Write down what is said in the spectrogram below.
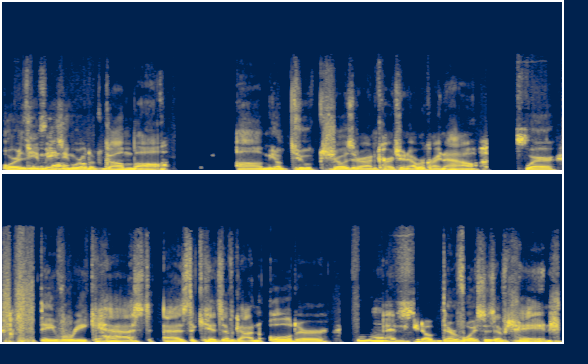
or the. Amazing World of Gumball. Um, you know, two shows that are on Cartoon Network right now, where they've recast as the kids have gotten older, Mhm. and you know their voices have changed.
